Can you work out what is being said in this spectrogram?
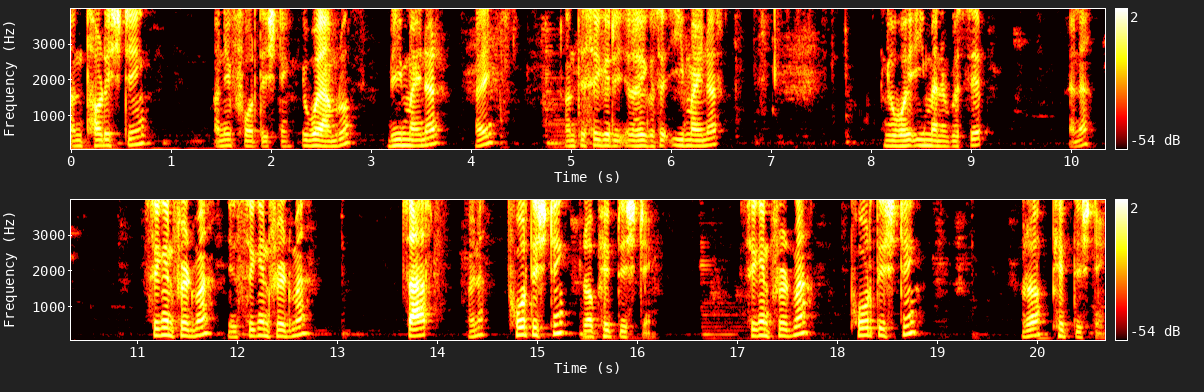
अनि थर्ड स्ट्रिङ अनि फोर्थ स्ट्रिङ यो भयो हाम्रो बी माइनर है? अनि त्यसै गरी रहेको छ ई माइनर यो भयो ई माइनरको सेप होइन? सेकेन्ड फ्रेडमा यो सेकेन्ड फ्रेडमा चार होइन? फोर्थ स्ट्रिङ र फिफ्थ स्ट्रिङ सेकेन्ड फ्रेडमा फोर्थ स्ट्रिङ र फिफ्थ स्ट्रिङ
